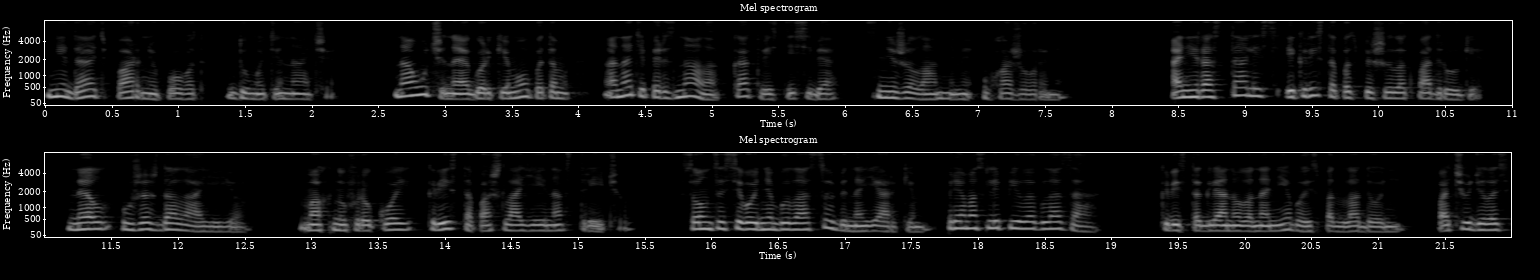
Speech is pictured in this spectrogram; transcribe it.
не дать парню повод думать иначе. Наученная горьким опытом, она теперь знала, как вести себя с нежеланными ухажерами. Они расстались, и Криста поспешила к подруге. Нел уже ждала ее. Махнув рукой, Криста пошла ей навстречу. Солнце сегодня было особенно ярким, прямо слепило глаза. Криста глянула на небо из-под ладони. Почудилось,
